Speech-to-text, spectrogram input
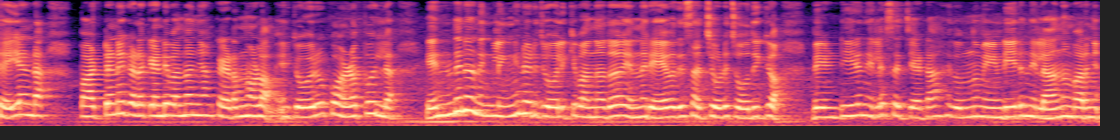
ചെയ്യണ്ട. പട്ടിണി കിടക്കേണ്ടി വന്നാൽ ഞാൻ കിടന്നോളാം. എനിക്ക് ഒരു കുഴപ്പമില്ല. എന്തിനാ നിങ്ങൾ ഇങ്ങനെ ഒരു ജോലിക്ക് വന്നത് എന്ന് രേവതി സച്ചിയോട് ചോദിക്കുക വേണ്ടിയിരുന്നില്ല സച്ചിയേട്ടാ ഇതൊന്നും വേണ്ടിയിരുന്നില്ല എന്നും പറഞ്ഞ്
